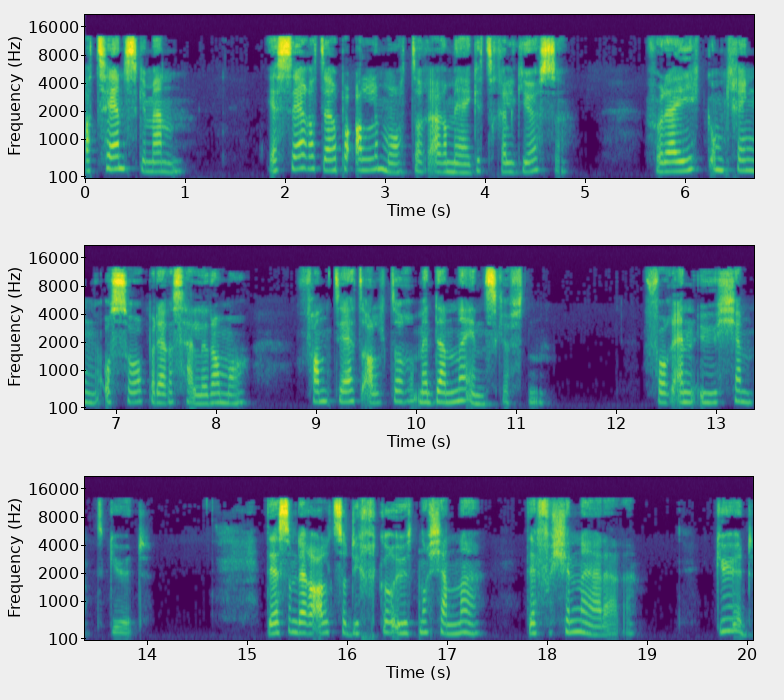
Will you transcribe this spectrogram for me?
Atenske menn, jeg ser at dere på alle måter er meget religiøse. For da jeg gikk omkring og så på deres helligdommer, fant jeg et alter med denne innskriften for en ukjent Gud. Det som dere altså dyrker uten å kjenne, det forkynner jeg dere. Gud,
